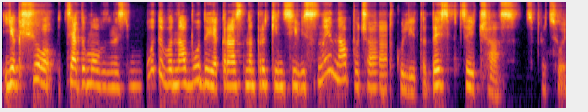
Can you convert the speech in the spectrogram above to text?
якщо ця домовленість буде, вона буде якраз наприкінці весни, на початку літа, десь в цей час спрацює.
